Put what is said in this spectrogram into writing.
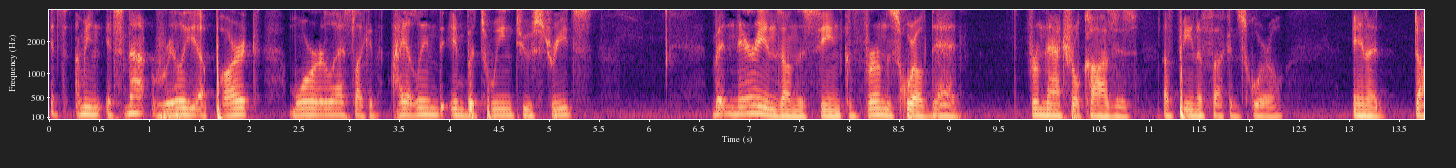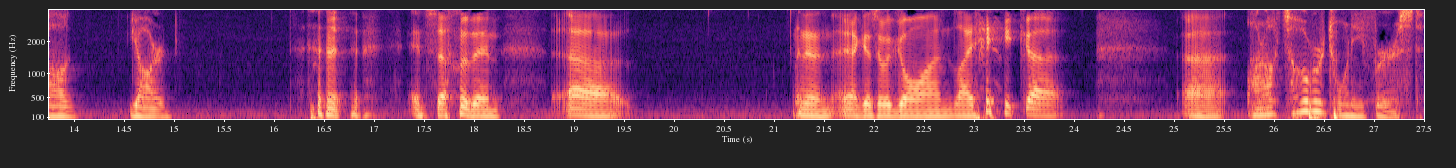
It's, I mean, it's not really a park, more or less like an island in between two streets. Veterinarians on the scene confirmed the squirrel dead from natural causes of being a fucking squirrel in a dog yard. and so then uh, and then I guess it would go on like uh, uh, on October 21st,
